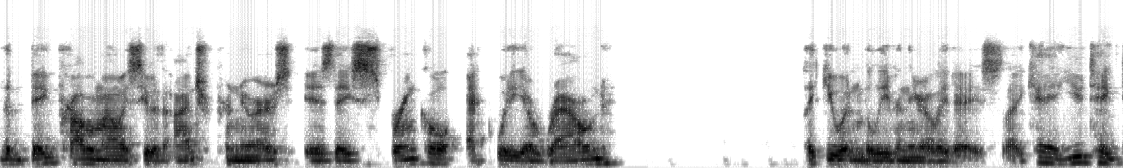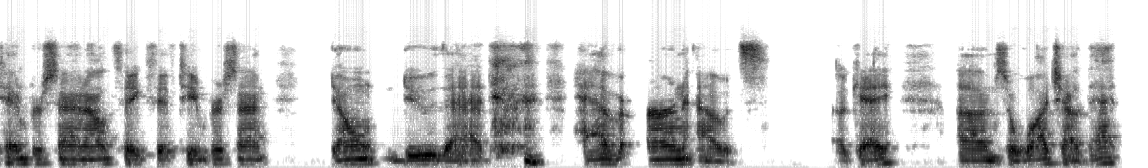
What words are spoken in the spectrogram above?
the big problem I always see with entrepreneurs is they sprinkle equity around like you wouldn't believe in the early days. Like, hey, you take 10%, I'll take 15%. Don't do that. Have earnouts. Okay. Um, so watch out. That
